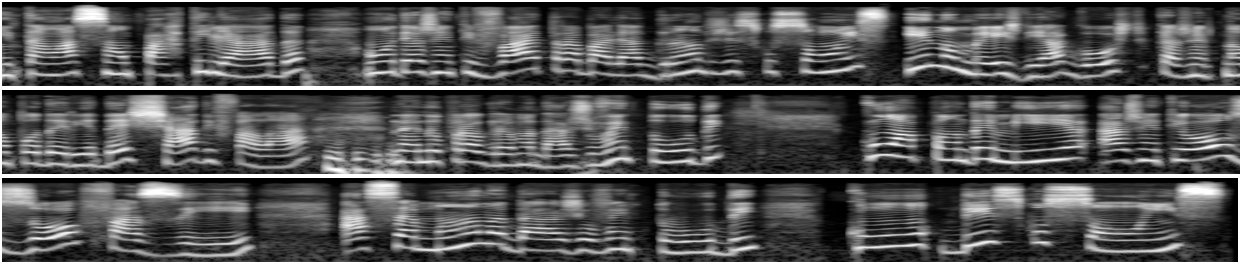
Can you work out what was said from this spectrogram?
Então, ação partilhada, onde a gente vai trabalhar grandes discussões e no mês de agosto, que a gente não poderia deixar de falar, né, no programa da juventude, com a pandemia, a gente ousou fazer a Semana da Juventude com discussões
